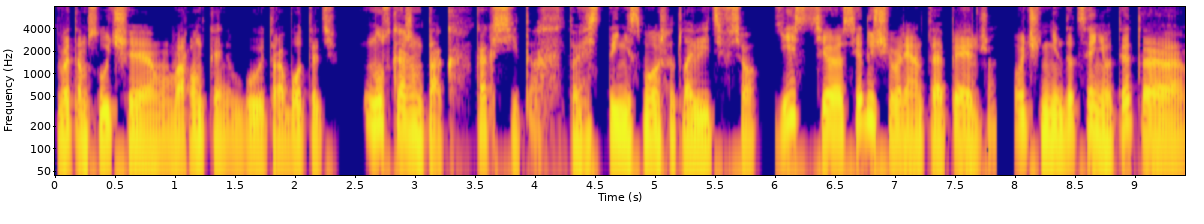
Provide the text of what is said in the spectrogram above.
В этом случае воронка будет работать ну, скажем так, как сито. То есть ты не сможешь отловить все. Есть э, следующие варианты, опять же. Очень недооценивают это.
